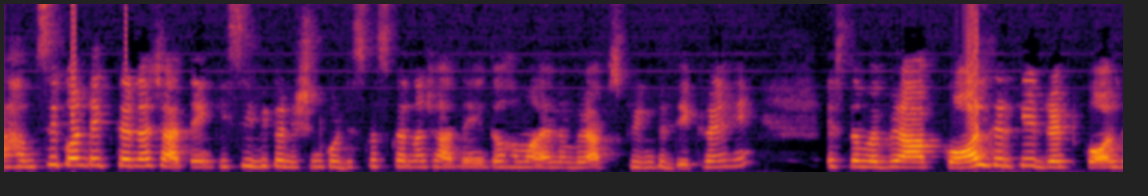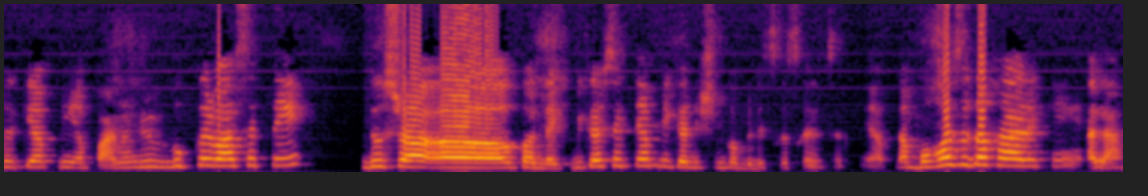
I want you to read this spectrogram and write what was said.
हमसे कांटेक्ट करना चाहते हैं किसी भी कंडीशन को डिस्कस करना चाहते हैं तो हमारा नंबर आप स्क्रीन पे देख रहे हैं। इस नंबर पे आप कॉल करके डायरेक्ट कॉल करके अपनी अपॉइंटमेंट भी बुक करवा सकते हैं। दूसरा कॉन्टेक्ट भी कर सकते हैं, अपनी कंडीशन को भी डिस्कस कर सकते हैं। अपना बहुत ज़्यादा ख्याल रखें। अल्लाह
